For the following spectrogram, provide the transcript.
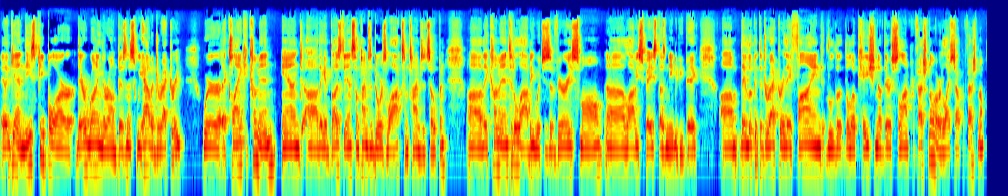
Again, these people are they're running their own business. We have a directory where a client can come in and uh, they get buzzed in. Sometimes the door's locked, sometimes it's open. Uh, they come into the lobby, which is a very small uh, lobby space, doesn't need to be big. Um, they look at the directory, they find the, the, location of their salon professional or lifestyle professional,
